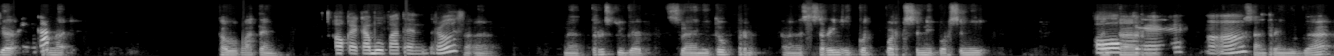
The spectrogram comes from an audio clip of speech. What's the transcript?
juga tingkat? pernah kabupaten. Oke, kabupaten. Terus? Nah, terus juga selain itu per, uh, sering ikut porseni-porseni antar okay. uh-uh. pesantren juga.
